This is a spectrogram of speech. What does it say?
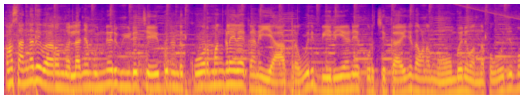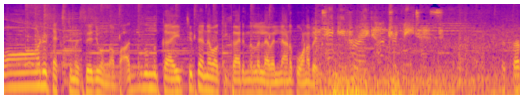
അപ്പൊ സംഗതി വേറൊന്നുമില്ല. ഞാൻ മുന്നേ ഒരു വീഡിയോ ചെയ്തിട്ടുണ്ട്. കൂർമംഗളയിലേക്കാണ് ഈ യാത്ര. ഒരു ബിരിയാണിയെ കുറിച്ച് കഴിഞ്ഞ തവണ നോമ്പിന് വന്നപ്പോൾ ഒരുപാട് ടെക്സ്റ്റ് മെസ്സേജ് വന്നു അപ്പൊ അതൊന്ന് കഴിച്ചിട്ട് തന്നെ ബാക്കി കാര്യം എന്നുള്ള ലെവലിലാണ് പോണത്. Continue for 800 meters. എത്ര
